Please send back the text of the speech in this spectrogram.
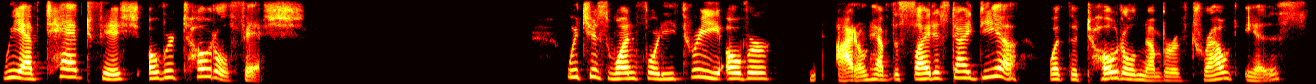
we have tagged fish over total fish, which is 143 over, I don't have the slightest idea what the total number of trout is.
